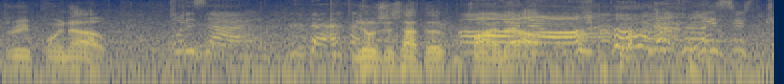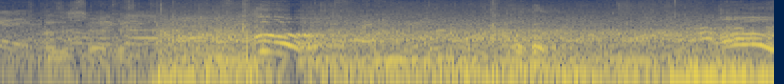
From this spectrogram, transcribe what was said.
3.0. What is that? You'll just have to find oh, out. No. He's just kidding. I'm just joking. Oh! oh,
